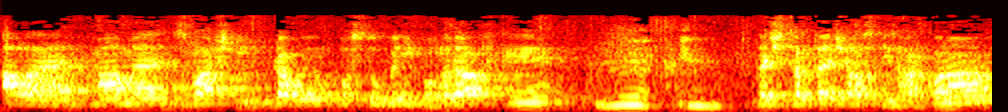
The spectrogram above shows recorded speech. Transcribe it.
ale máme zvláštní úpravu postoupení pohledávky ve čtvrté části zákona,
